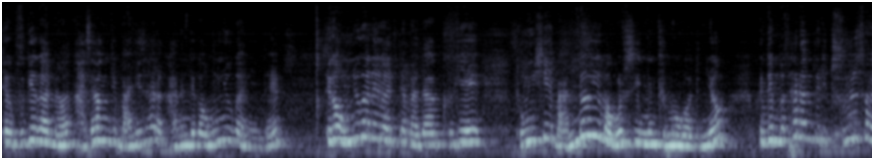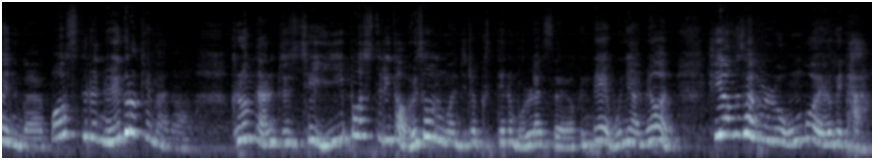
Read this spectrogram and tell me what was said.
제가 북에 가면 가장 많이 살아 가는 데가 옥류관인데 제가 옥류관에 갈 때마다 그게 동시에 만 명이 먹을 수 있는 규모거든요. 근데 뭐 사람들이 줄을 서 있는 거야. 버스들은 왜 그렇게 많아? 그럼 나는 도대체 이 버스들이 다 어디서 오는 건지를 그때는 몰랐어요. 근데 뭐냐면 휴양사별로 온 거예요. 그게 다.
